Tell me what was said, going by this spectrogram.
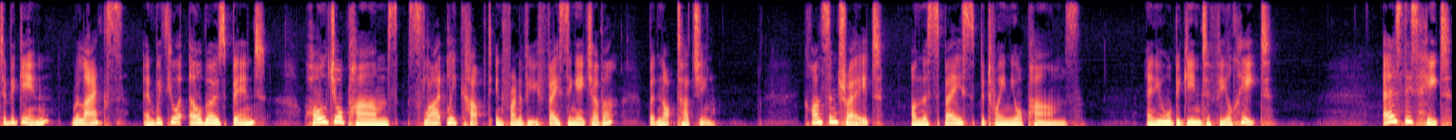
To begin, relax and with your elbows bent, hold your palms slightly cupped in front of you, facing each other, but not touching. Concentrate on the space between your palms, and you will begin to feel heat. As this heat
